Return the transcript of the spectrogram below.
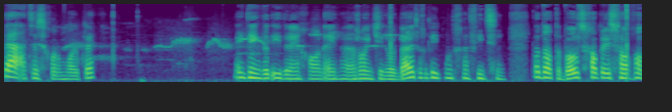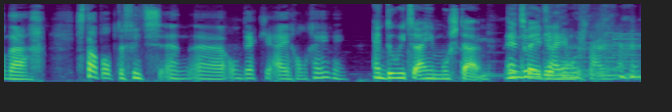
Ja, het is gewoon een mooie plek. Ik denk dat iedereen gewoon even een rondje door het buitengebied moet gaan fietsen. Dat dat de boodschap is van vandaag. Stap op de fiets en uh, ontdek je eigen omgeving. En doe iets aan je moestuin. Die en twee doe iets dingen. aan je moestuin, ja.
